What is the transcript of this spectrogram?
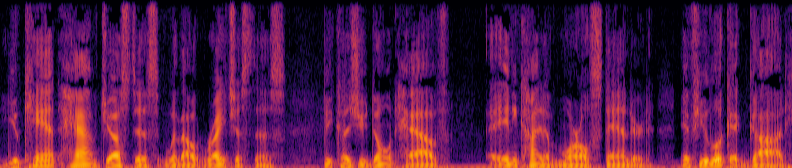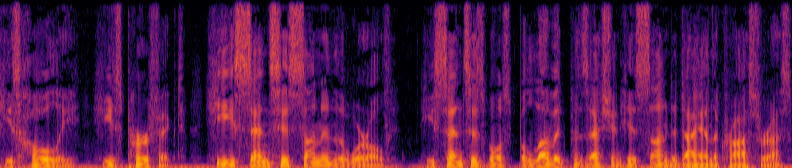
You can't have justice without righteousness because you don't have any kind of moral standard. If you look at God, He's holy, He's perfect. He sends His Son into the world. He sends His most beloved possession, His Son, to die on the cross for us.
